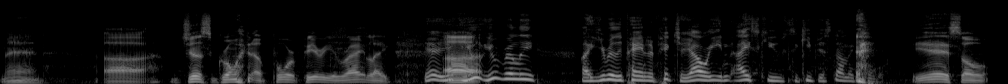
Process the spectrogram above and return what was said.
Man, uh, just growing up poor. Period. Right? Like, Yeah, you, Uh, you, you really, like, you really painted a picture. Y'all were eating ice cubes to keep your stomach full. Yeah, so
